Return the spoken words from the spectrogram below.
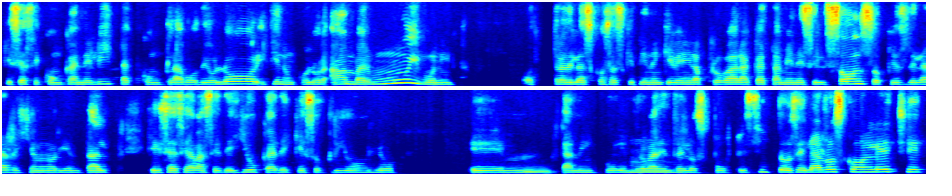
que se hace con canelita, con clavo de olor y tiene un color ámbar muy bonito. Otra de las cosas que tienen que venir a probar acá también es el sonso, que es de la región oriental, que se hace a base de yuca, de queso criollo, Em, también pueden probar entre mm. los postrecitos el arroz con leche,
